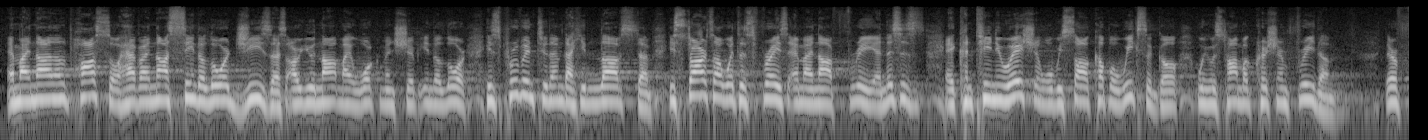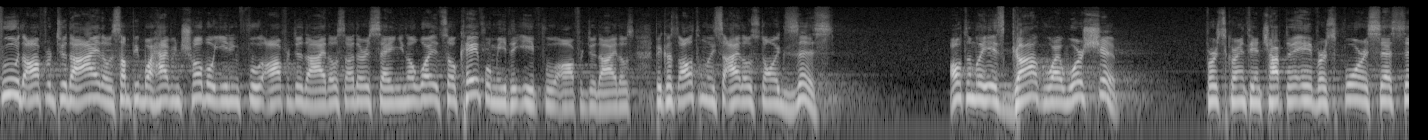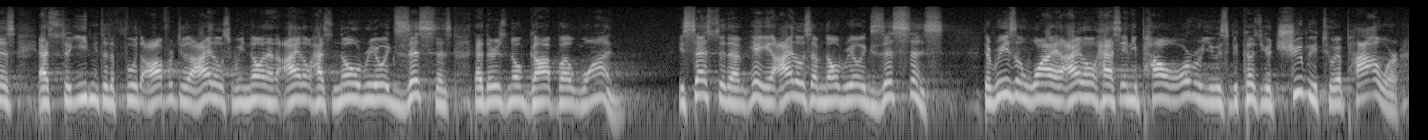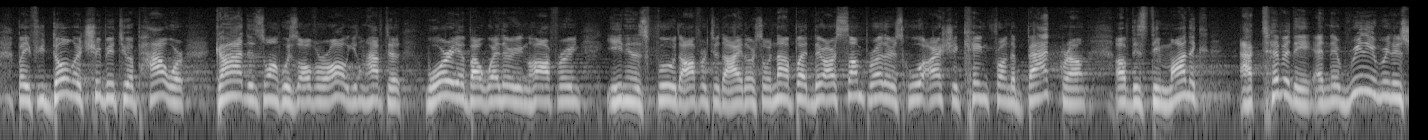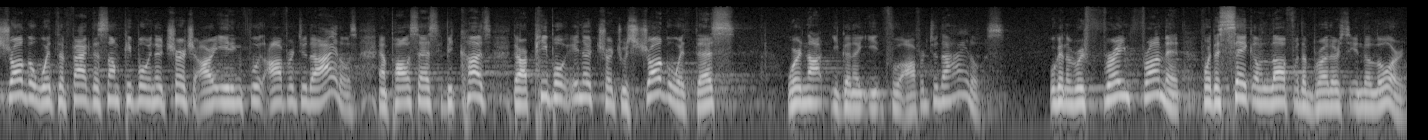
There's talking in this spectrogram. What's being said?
Am I not an apostle? Have I not seen the Lord Jesus? Are you not my workmanship in the Lord? He's proven to them that he loves them. He starts out with this phrase, Am I not free? And this is a continuation what we saw a couple weeks ago when he was talking about Christian freedom. There are food offered to the idols. Some people are having trouble eating food offered to the idols. Others saying, you know what, it's okay for me to eat food offered to the idols because ultimately these idols don't exist. Ultimately, it's God who I worship. 1 Corinthians chapter 8, verse 4, it says this As to eating to the food offered to the idols, we know that an idol has no real existence, that there is no God but one. He says to them, Hey, idols have no real existence. The reason why an idol has any power over you is because you attribute to it power. But if you don't attribute to it power, God is one who is overall. You don't have to worry about whether you're offering, eating this food offered to the idols or not. But there are some brothers who actually came from the background of this demonic activity and they really really struggle with the fact that some people in the church are eating food offered to the idols and paul says because there are people in the church who struggle with this we're not going to eat food offered to the idols we're going to refrain from it for the sake of love for the brothers in the Lord.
